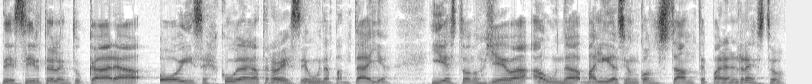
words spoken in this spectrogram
decírtelo en tu cara, hoy se escudan a través de una pantalla y esto nos lleva a una validación constante para el resto.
